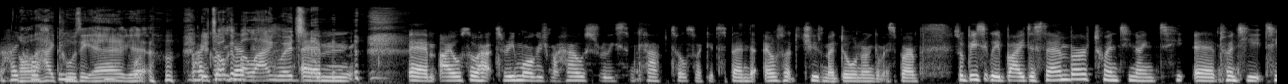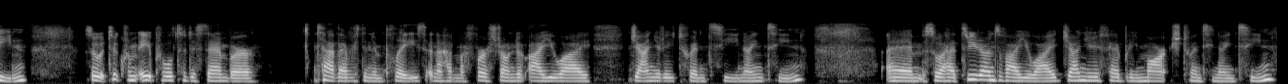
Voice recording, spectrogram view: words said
high, oh, HyCoSy, yeah, yeah. You're talking about language. um, um, I also had to remortgage my house, release some capital so I could spend it. I also had to choose my donor and get my sperm. So basically, by December 2019, uh, 2018, so it took from April to December to have everything in place, and I had my first round of IUI January 2019. Um, so I had three rounds of IUI, January, February, March 2019,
